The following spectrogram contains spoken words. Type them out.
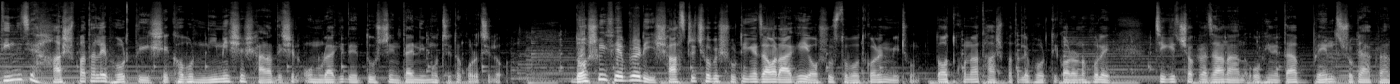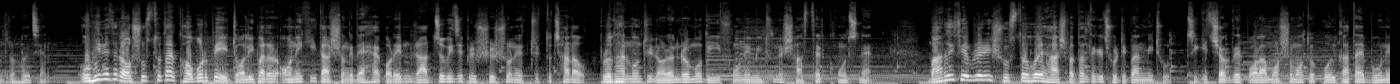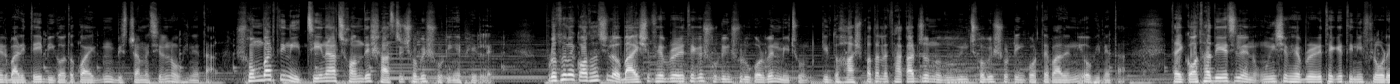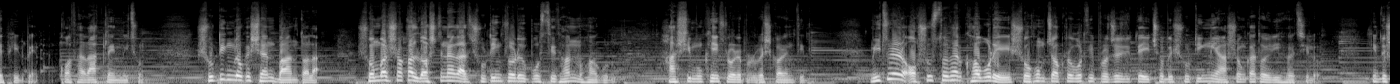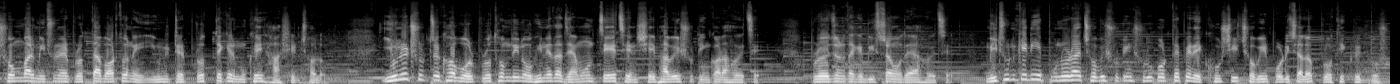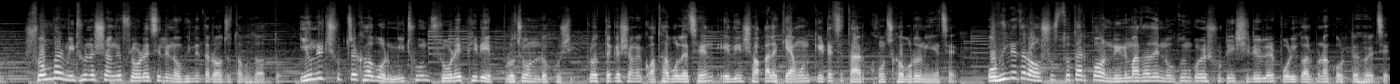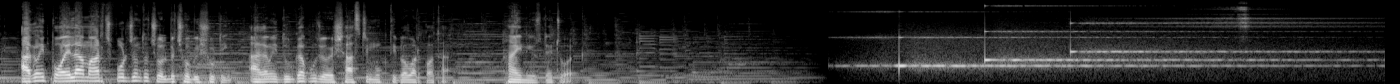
তিনি যে হাসপাতালে ভর্তি, সে খবর নিমেষে সারা দেশের অনুরাগীদের দুশ্চিন্তায় নিমজ্জিত করেছিল। দশই ফেব্রুয়ারি শাস্ত্রী ছবির শুটিংয়ে যাওয়ার আগেই অসুস্থ বোধ করেন মিঠুন। তৎক্ষণাৎ হাসপাতালে ভর্তি করানো হলে চিকিৎসকরা জানান, অভিনেতা ব্রেন স্ট্রোকে আক্রান্ত হয়েছেন। অভিনেতার অসুস্থতার খবর পেয়ে টলিপাড়ার অনেকেই তার সঙ্গে দেখা করেন। রাজ্য বিজেপির শীর্ষ নেতৃত্ব ছাড়াও প্রধানমন্ত্রী নরেন্দ্র মোদী ফোনে মিঠুনের স্বাস্থ্যের খোঁজ নেন। বারোই ফেব্রুয়ারি সুস্থ হয়ে হাসপাতাল থেকে ছুটি পান মিঠুন চিকিৎসকদের পরামর্শ মতো কলকাতায় বোনের বাড়িতেই বিগত কয়েকদিন বিশ্রামে ছিলেন অভিনেতা। সোমবার তিনি চেনা ছন্দে শাস্ত্রী ছবির শুটিংয়ে ফিরলেন। প্রথমে কথা ছিল বাইশে ফেব্রুয়ারি থেকে শুটিং শুরু করবেন মিঠুন, কিন্তু হাসপাতালে থাকার জন্য দুদিন ছবির শুটিং করতে পারেননি অভিনেতা। তাই কথা দিয়েছিলেন উনিশে ফেব্রুয়ারি থেকে তিনি ফ্লোরে ফিরবেন। কথা রাখলেন মিঠুন। Shooting location Bantala. সোমবার সকাল দশটা নাগাদ শুটিং ফ্লোরে উপস্থিত হন মহাগুরু। হাসি মুখেই ফ্লোরে প্রবেশ করেন তিনি। মিঠুনের অসুস্থতার খবরে সোহম চক্রবর্তী প্রযোজিত এই ছবির শুটিং নিয়ে আশঙ্কা তৈরি হয়েছিল। কিন্তু সোমবার মিঠুনের প্রত্যাবর্তনে ইউনিটের প্রত্যেকের মুখেই হাসির ঝলক। ইউনিট সূত্রে খবর, প্রথম দিন অভিনেতা যেমন চেয়েছেন, সেভাবেই শুটিং করা হয়েছে। প্রয়োজনে তাকে বিশ্রামও দেওয়া হয়েছে। মিঠুনকে নিয়ে পুনরায় ছবি শুটিং শুরু করতে পেরে খুশি ছবির পরিচালক প্রতিকৃত বসু। সোমবার মিঠুনের সঙ্গে ফ্লোরে ছিলেন অভিনেতা রজতাভ দত্ত। ইউনিট সূত্রে খবর, মিঠুন ফ্লোরে ফিরে প্রচণ্ড খুশি। প্রত্যেকের সঙ্গে কথা বলেছেন, এদিন সকালে কেমন কেটেছে তার খোঁজ খবরও নিয়েছেন। অভিনেতার অসুস্থতার পর নির্মাতাদের নতুন করে শুটিং শিডিউলের পরিকল্পনা করতে হয়েছে। আগামী পয়লা মার্চ পর্যন্ত চলবে ছবি শুটিং। আগামী দুর্গাপুজোয় শাস্তি মুক্তি পাওয়ার কথা। Hi News Network.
